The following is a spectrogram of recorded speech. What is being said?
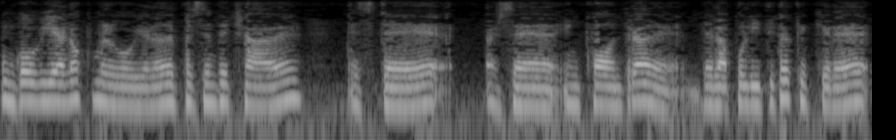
un gobierno como el gobierno del presidente Chávez esté, en contra de la política que quiere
